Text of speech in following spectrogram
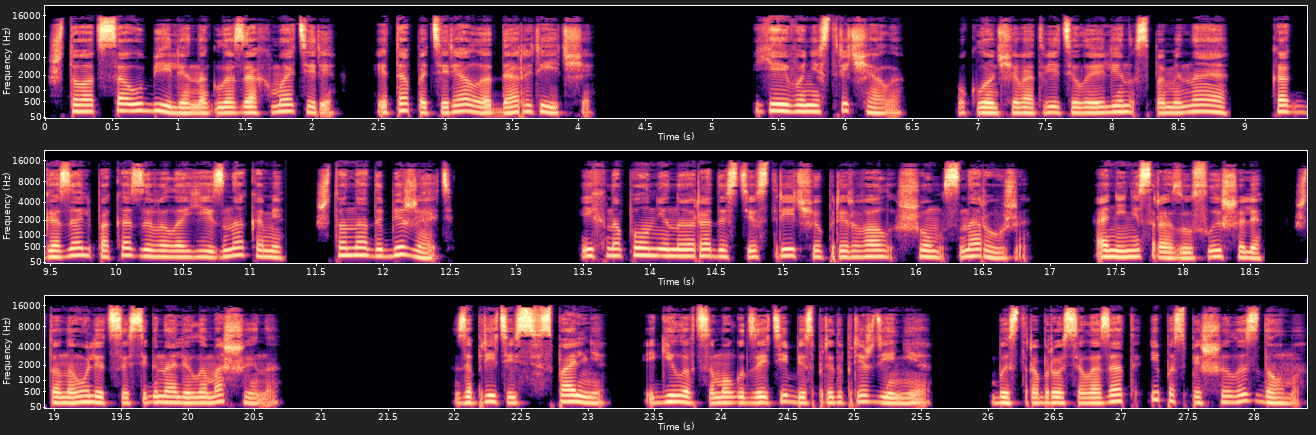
что отца убили на глазах матери, и та потеряла дар речи. «Я его не встречала», — уклончиво ответила Элин, вспоминая, как Газаль показывала ей знаками, что надо бежать. Их наполненную радостью встречу прервал шум снаружи. Они не сразу услышали, что на улице сигналила машина. «Запритесь в спальне, и гиловцы могут зайти без предупреждения», быстро бросил Азат и поспешил из дома.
